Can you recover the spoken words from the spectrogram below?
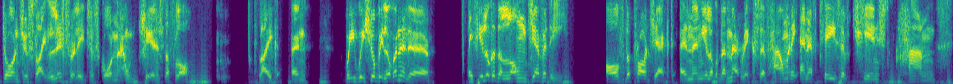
don't just like literally just go now and change the floor. Like, and we we should be looking at uh, if you look at the longevity of the project, and then you look at the metrics of how many NFTs have changed hands.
